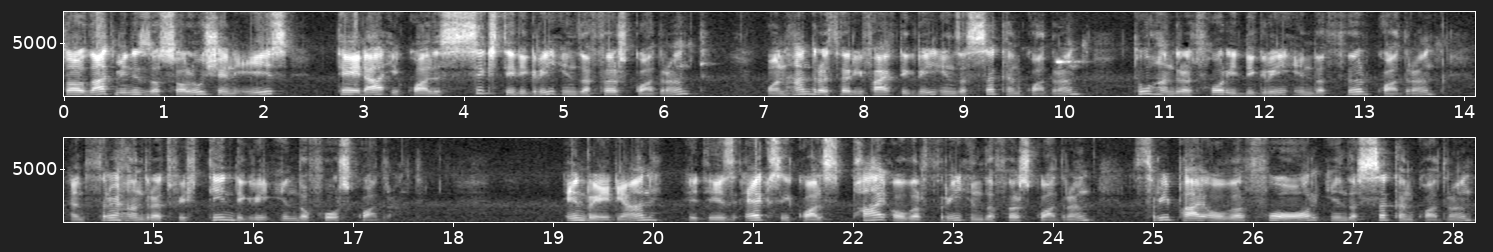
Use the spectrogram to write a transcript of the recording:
So that means the solution is theta equals 60 degree in the first quadrant, 135 degree in the second quadrant, 240 degree in the third quadrant, and 315 degree in the fourth quadrant. In radian, it is x equals pi over 3 in the first quadrant, 3 pi over 4 in the second quadrant,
